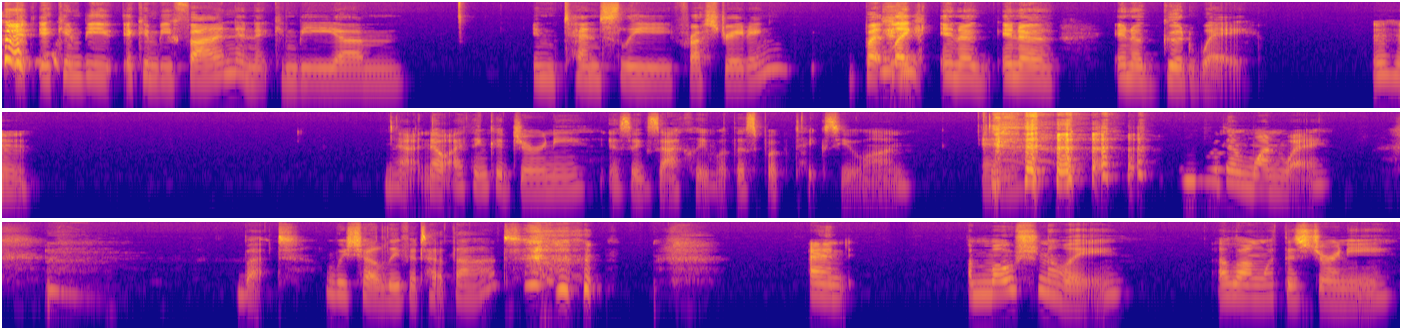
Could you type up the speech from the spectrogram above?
it, can be it can be fun and it can be um intensely frustrating, but like in a in a in a good way. Mm-hmm. Yeah, no, I think a journey is exactly what this book takes you on. In more than one way. But we shall leave it at that. and emotionally, along with this journey,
